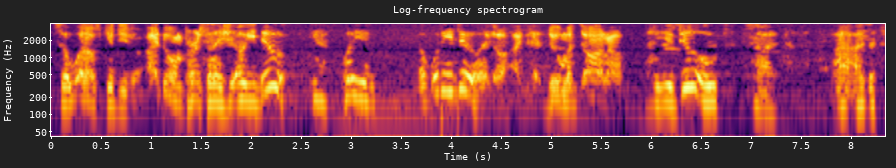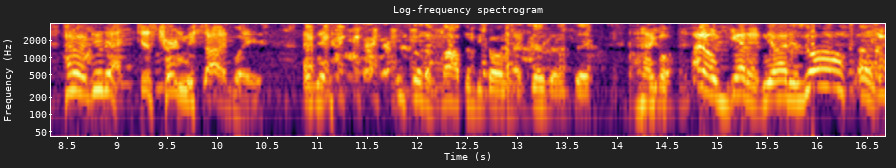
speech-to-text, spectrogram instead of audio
So what else could you do? I do impersonation. Oh, you do? Yeah. What do you? uh, What do you do? I go. I could do Madonna. You do? I, I, I said, how do I do that? Just turn me sideways. And then so the mouth would be going like this. I would say, and I go, I don't get it. And the audience, oh, oh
